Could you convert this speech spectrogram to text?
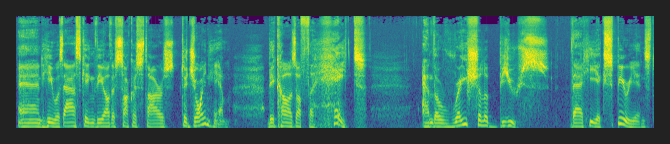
and he was asking the other soccer stars to join him because of the hate and the racial abuse that he experienced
